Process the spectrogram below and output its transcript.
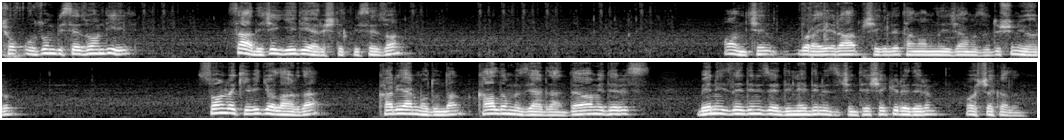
çok uzun bir sezon değil. Sadece 7 yarışlık bir sezon. Onun için burayı rahat bir şekilde tamamlayacağımızı düşünüyorum. Sonraki videolarda kariyer modundan kaldığımız yerden devam ederiz. Beni izlediğiniz ve dinlediğiniz için teşekkür ederim. Hoşçakalın.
